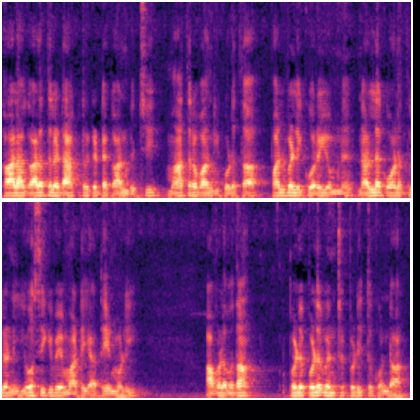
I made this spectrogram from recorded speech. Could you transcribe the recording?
காலாகாலத்தில் டாக்டர்கிட்ட காண்பிச்சு மாத்திரை வாங்கி கொடுத்தா பல்வழி குறையும்னு நல்ல கோணத்தில் நீ யோசிக்கவே மாட்டேயா தேன்மொழி? அவ்வளவுதான். பிழு பிழுவென்று பிடித்து கொண்டான்.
